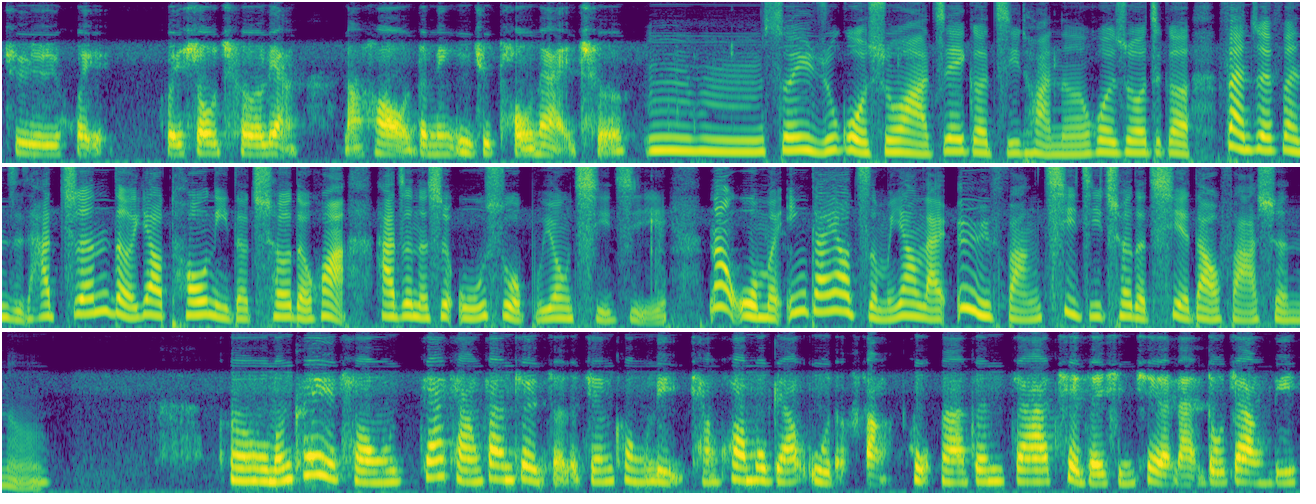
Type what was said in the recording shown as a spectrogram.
去回回收车辆。然后的名义去偷那台车，嗯哼，所以如果说啊，这个集团呢，或者说这个犯罪分子，他真的要偷你的车的话，他真的是无所不用其极。那我们应该要怎么样来预防汽机车的窃盗发生呢？嗯、呃，我们可以从加强犯罪者的监控力，强化目标物的防护，那增加窃贼行窃的难度，降低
